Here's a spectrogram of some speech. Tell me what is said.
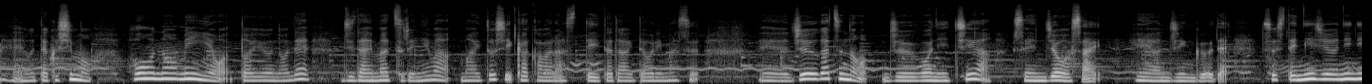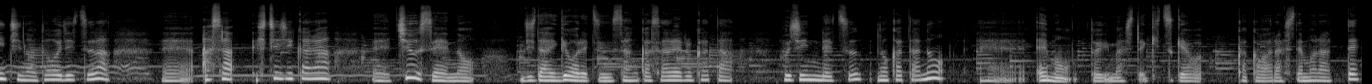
えー、私も奉納民謡というので時代祭りには毎年関わらせていただいております。えー、10月の15日は戦場祭平安神宮でそして22日の当日は、えー、朝7時から、えー、中世の時代行列に参加される方婦人列の方の、えー、絵門といいまして着付けを関わらせてもらって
